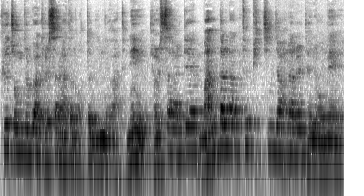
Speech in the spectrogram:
그 종들과 결산을 하던 어떤 인과 같으니 결산할 때 만 달란트 빚진 자 하나를 데려오매.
